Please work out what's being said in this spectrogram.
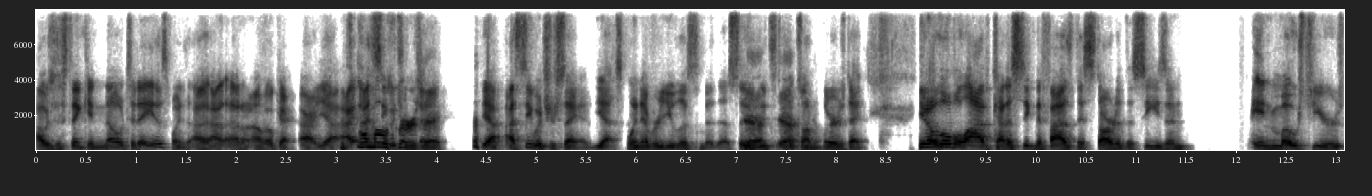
I was just thinking, no, today is Wednesday. I, I, I don't know. Okay, all right, yeah, it's I, almost I Thursday yeah, I see what you're saying. Yes, whenever you listen to this, it, yeah, it starts yeah. on Thursday. You know, Louisville Live kind of signifies the start of the season. In most years,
